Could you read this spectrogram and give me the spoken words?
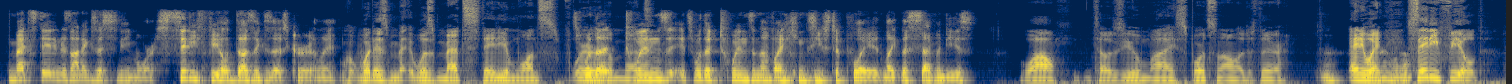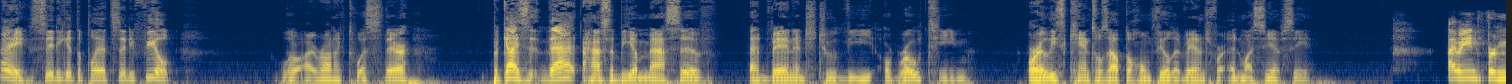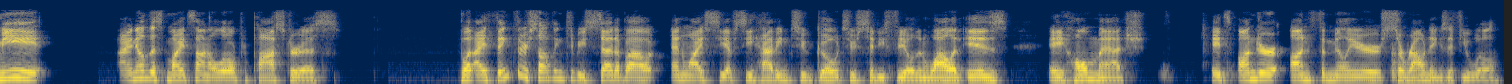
Met Stadium does not exist anymore. Citi Field does exist currently. What is was Met Stadium once It's where, the, Mets- Twins. It's where the Twins and the Vikings used to play in like the seventies. Wow, it tells you my sports knowledge there. Anyway, Citi Field. Hey, City get to play at Citi Field. little ironic twist there. But guys, that has to be a massive advantage to the road team, or at least cancels out the home field advantage for NYCFC. I mean, for me, I know this might sound a little preposterous, but I think there's something to be said about NYCFC having to go to Citi Field. And while it is a home match, it's under unfamiliar surroundings, if you will.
